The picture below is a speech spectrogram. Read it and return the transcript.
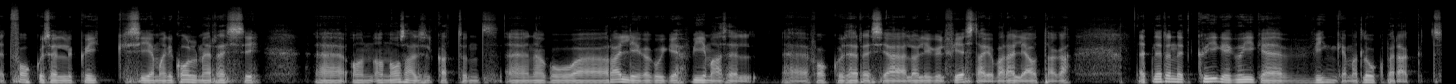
et fookusel kõik siiamaani kolm RS-i äh, on, on osaliselt kattunud nagu ralliga, kuigi jah, viimasel Focus RS-i ajal oli küll Fiesta juba ralliauto, aga et need on need kõige-kõige vingemad luukpärad,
